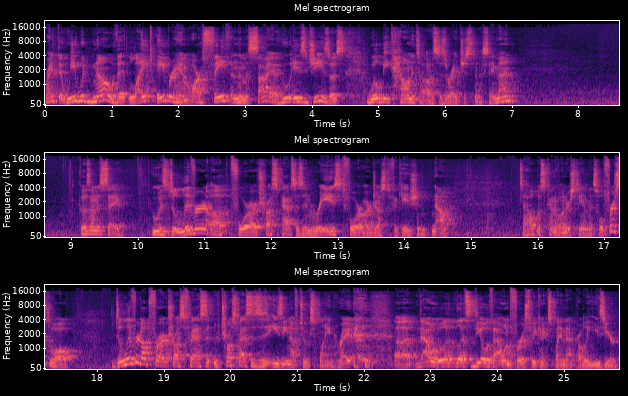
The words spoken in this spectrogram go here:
Right? That we would know that, like Abraham, our faith in the Messiah, who is Jesus, will be counted to us as righteousness. Amen? Goes on to say, who was delivered up for our trespasses and raised for our justification. Now, to help us kind of understand this, well, first of all, delivered up for our trespasses, trespasses is easy enough to explain, right? Uh, that one, let, us deal with that one first. We can explain that probably easier.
